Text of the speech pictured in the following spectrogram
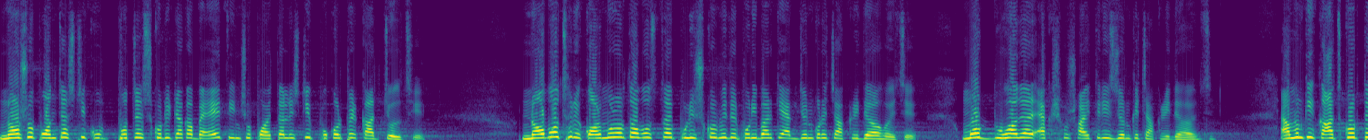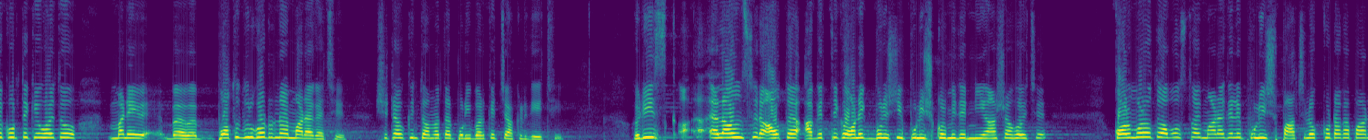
নশো পঞ্চাশটি পঞ্চাশ কোটি টাকা ব্যয়ে তিনশো পঁয়তাল্লিশটি প্রকল্পের কাজ চলছে। ন বছরে কর্মরত অবস্থায় পুলিশ কর্মীদের পরিবারকে একজন করে চাকরি দেওয়া হয়েছে। মোট দু হাজার একশো সাঁত্রিশ জনকে চাকরি দেওয়া হয়েছে। এমনকি কাজ করতে করতে কেউ হয়তো মানে পথ দুর্ঘটনায় মারা গেছে, সেটাও কিন্তু আমরা তার পরিবারকে চাকরি দিয়েছি। রিস্ক অ্যালাউন্সের আওতায় আগের থেকে অনেক বেশি পুলিশ কর্মীদের নিয়ে আসা হয়েছে। কর্মরত অবস্থায় মারা গেলে পুলিশ পাঁচ লক্ষ টাকা পান,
